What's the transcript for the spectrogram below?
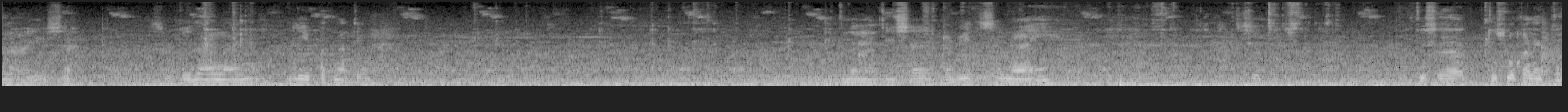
malayo siya so kailangan lipat natin dito na natin siya kabit sa may so, ito sa tusukan ito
